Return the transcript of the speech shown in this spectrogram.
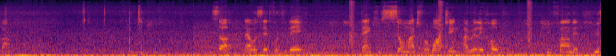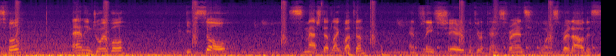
bam. So that was it for today. Thank you so much for watching. I really hope you found it useful and enjoyable. If so, smash that like button and please share it with your tennis friends. We want to spread out this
